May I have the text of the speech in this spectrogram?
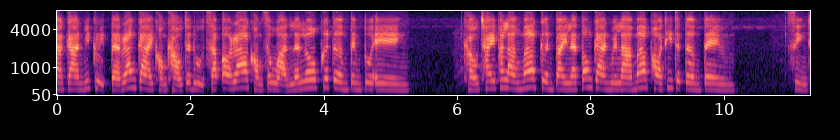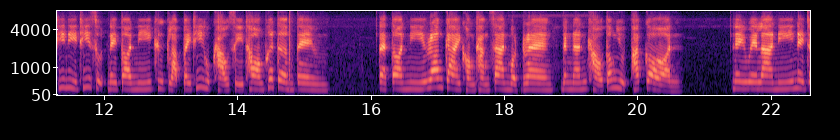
อาการวิกฤตแต่ร่างกายของเขาจะดูดซับออร่าของสวรรค์และโลกเพื่อเติมเต็มตัวเอง เขาใช้พลังมากเกินไปและต้องการเวลามากพอที่จะเติมเต็ม สิ่งที่ดีที่สุดในตอนนี้คือกลับไปที่หุบเขาสีทองเพื่อเติมเต็ม แต่ตอนนี้ร่างกายของถังซานหมดแรง ดังนั้นเขาต้องหยุดพักก่อน ในเวลานี้ในใจ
